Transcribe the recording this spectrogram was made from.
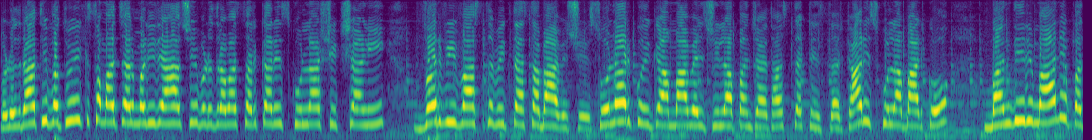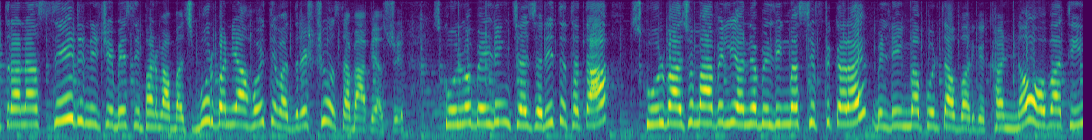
વડોદરાથી વધુ એક સમાચાર મળી રહ્યા છે. વડોદરામાં સરકારી સ્કૂલના શિક્ષણની વરવી વાસ્તવિકતા સામે આવી છે. સોનારકુઈ ગામમાં આવેલ જિલ્લા પંચાયત હસ્તકની સરકારી સ્કૂલના બાળકો મંદિરમાં અને પતરાના શેડ નીચે બેસી ભણવા મજબૂર બન્યા હોય તેવા દ્રશ્યો સમાવ્યા છે. સ્કૂલનું બિલ્ડિંગ જર્જરિત થતાં સ્કૂલ બાજુમાં આવેલી અન્ય બિલ્ડિંગમાં શિફ્ટ કરાય બિલ્ડિંગમાં પૂરતા વર્ગખંડ ન હોવાથી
